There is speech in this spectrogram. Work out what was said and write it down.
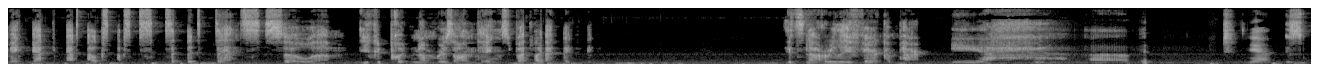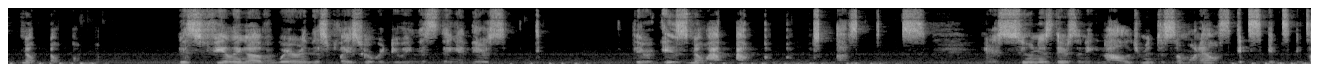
make that sense. So um, you could put numbers on things, but I, it's not really a fair comparison. Yeah. Uh, it, yeah. This, no, no, this feeling of we're in this place where we're doing this thing, and there's there is no out. And as soon as there's an acknowledgement to someone else, it's it's it's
